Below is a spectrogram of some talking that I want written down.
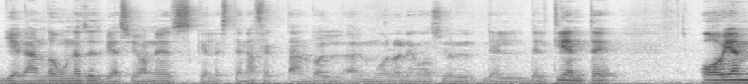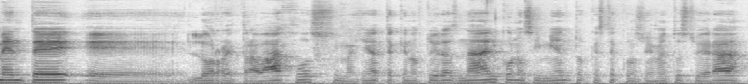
llegando a unas desviaciones que le estén afectando al, modelo de negocio del, del, cliente. Obviamente eh, los retrabajos, imagínate que no tuvieras nada del conocimiento, que este conocimiento estuviera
